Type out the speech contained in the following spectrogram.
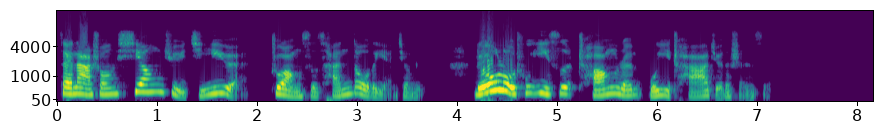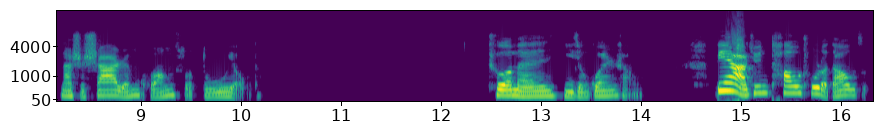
在那双相距极远、状似蚕豆的眼睛里，流露出一丝常人不易察觉的神色，那是杀人狂所独有的。车门已经关上了，边亚军掏出了刀子，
